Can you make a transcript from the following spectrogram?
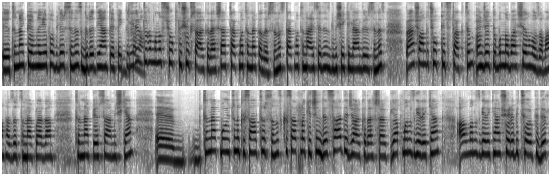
e, tırnak görünümleri yapabilirsiniz. Gradient efekti Gelir falan. durumunuz çok düşükse arkadaşlar takma tırnak alırsınız. Takma tırnağı istediğiniz gibi şekillendirirsiniz. Ben şu anda çok kötü taktım. Öncelikle bununla başlayalım o zaman. Hazır tırnaklardan tırnak göstermişken. E, tırnak boyutunu kısaltırsınız. Kısaltmak için de sadece arkadaşlar yapmanız gereken, almanız gereken şöyle bir törpüdür.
